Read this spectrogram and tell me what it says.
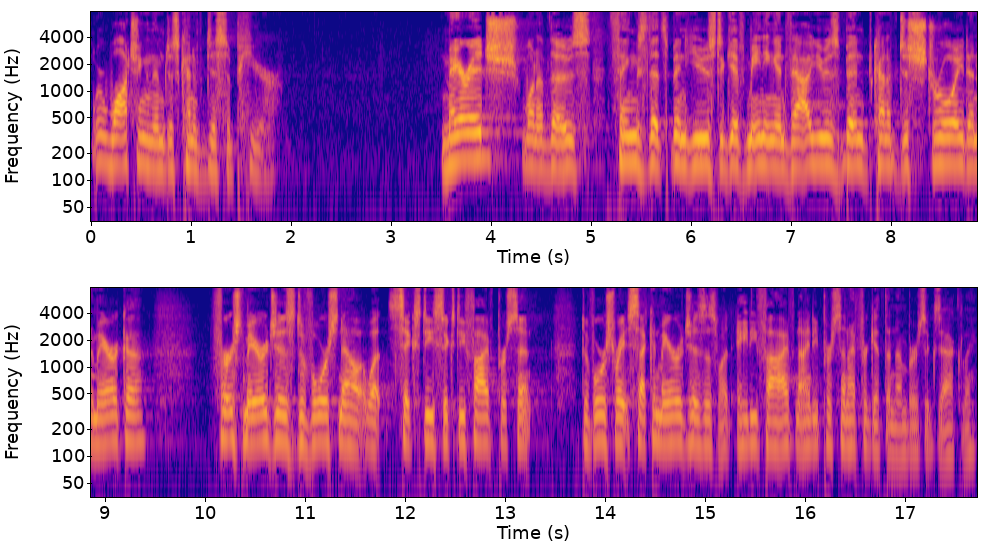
we're watching them just kind of disappear. Marriage, one of those things that's been used to give meaning and value, has been kind of destroyed in America. First marriages, divorce now at what, 60, 65%? divorce rate, second marriages is what, 85, 90%? I forget the numbers exactly.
